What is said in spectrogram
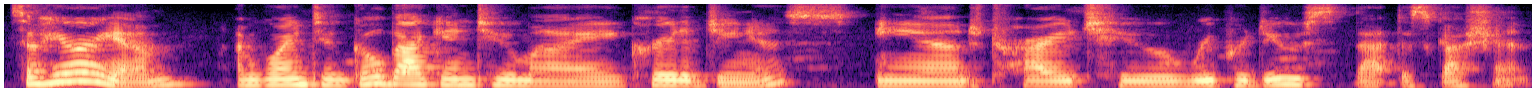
So here I am I'm going to go back into my creative genius and try to reproduce that discussion.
